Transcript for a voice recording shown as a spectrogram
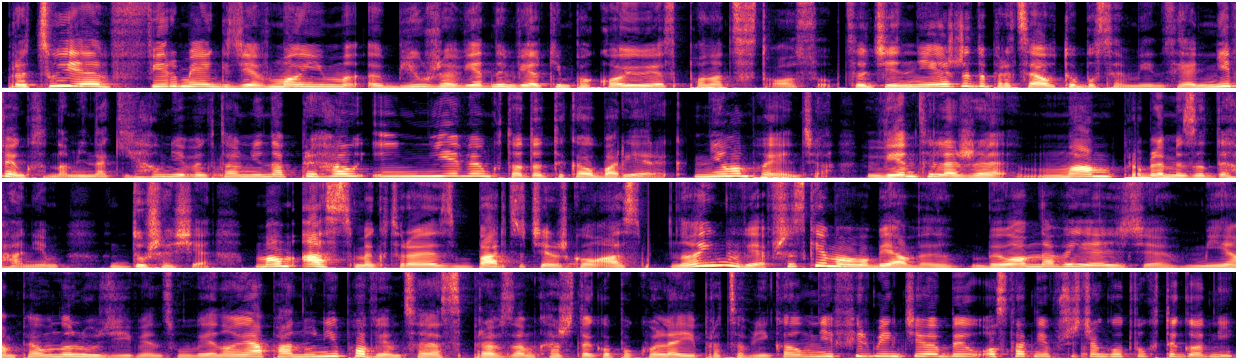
Pracuję w firmie, gdzie w moim biurze w jednym wielkim pokoju jest ponad 100 osób. Codziennie jeżdżę do pracy autobusem, więc ja nie wiem, kto na mnie nakichał, nie wiem, kto na mnie naprychał i nie wiem, kto dotykał barierek. Nie mam pojęcia. Wiem tyle, że mam problemy z oddychaniem, duszę się, mam astmę, która jest bardzo ciężką astmą. No i mówię, wszystkie mam objawy. Byłam na wyjeździe, mijam pełno ludzi, więc mówię, no ja panu nie powiem, co ja sprawdzam każdego po kolei pracownika u mnie w firmie, gdzie był ostatnio w przeciągu dwóch tygodni.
